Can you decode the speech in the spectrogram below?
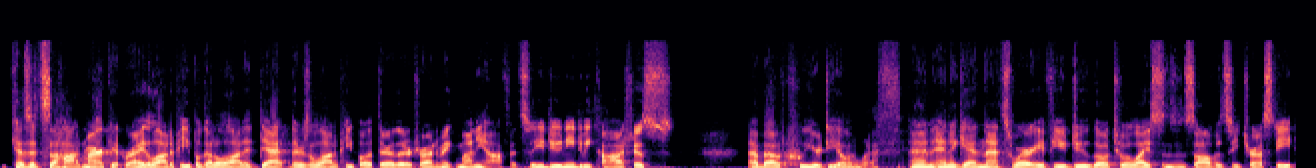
because it's the hot market, right? A lot of people got a lot of debt. There's a lot of people out there that are trying to make money off it. So you do need to be cautious about who you're dealing with. And and again, that's where if you do go to a licensed insolvency trustee,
